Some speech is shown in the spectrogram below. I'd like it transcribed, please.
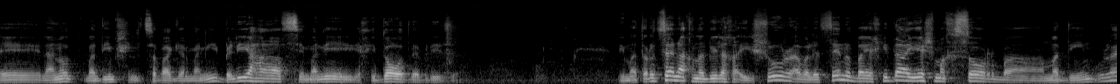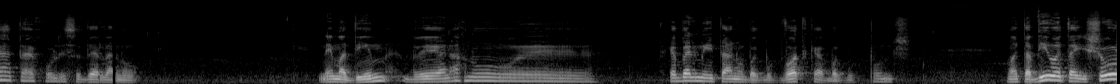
אה, לענות מדים של צבא גרמני, בלי הסימני יחידות ובלי זה. אם אתה רוצה אנחנו נביא לך אישור, אבל אצלנו ביחידה יש מחסור במדים, אולי אתה יכול לסדר לנו שני מדים, ואנחנו, אה, תקבל מאיתנו בקבוק וודקה, בקבוק פונץ'. זאת אומרת, תביאו את האישור,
